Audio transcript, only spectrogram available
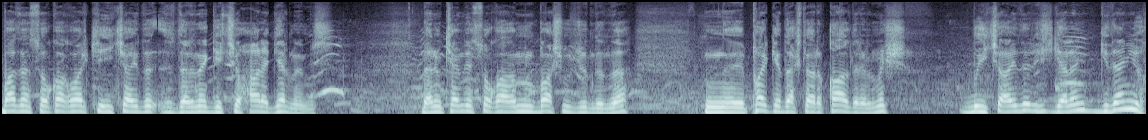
bazen sokak var ki iki ay üzerine geçiyor hala gelmemiş. Benim kendi sokağımın baş ucunda e, park taşları kaldırılmış. Bu iki aydır hiç gelen giden yok.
